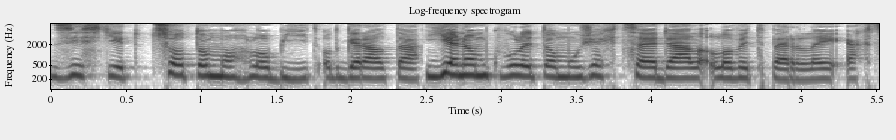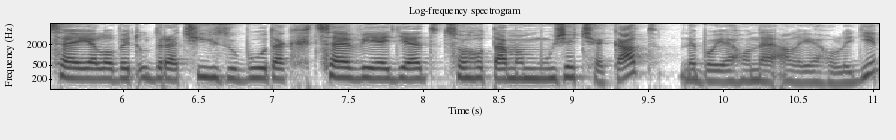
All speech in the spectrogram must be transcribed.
zjistit, co to mohlo být od Geralta jenom kvůli tomu, že chce dál lovit perly a chce je lovit u dračích zubů, tak chce vědět, co ho tam může čekat, nebo jeho ne, ale jeho lidi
